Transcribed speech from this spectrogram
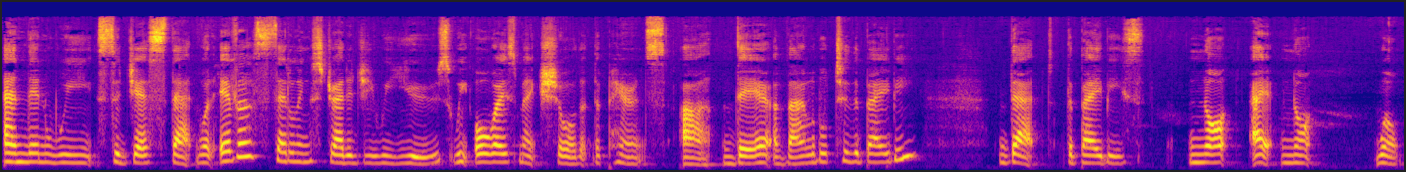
and then we suggest that whatever settling strategy we use, we always make sure that the parents are there, available to the baby, that the baby's not not well,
